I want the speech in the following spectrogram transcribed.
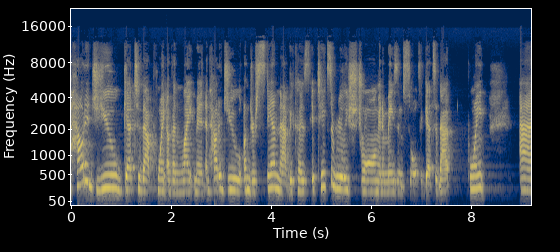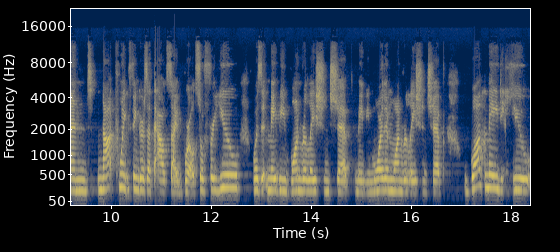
How did you get to that point of enlightenment and how did you understand that? Because it takes a really strong and amazing soul to get to that point and not point fingers at the outside world. So for you, was it maybe one relationship, maybe more than one relationship? What made you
